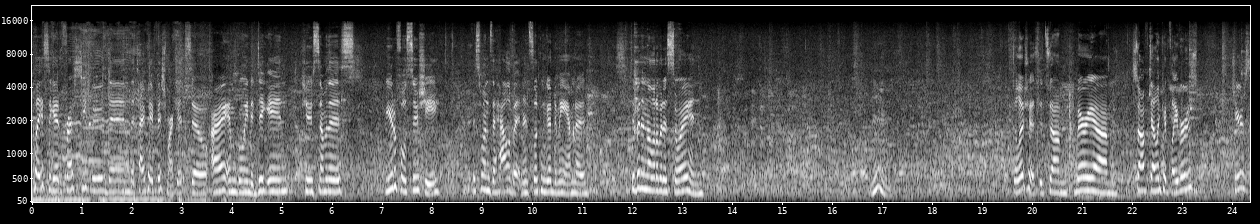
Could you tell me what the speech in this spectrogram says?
place to get fresh seafood than the Taipei Fish Market, so I am going to dig in to some of this beautiful sushi. This one's a halibut and it's looking good to me. I'm gonna dip it in a little bit of soy and Mmm. Delicious. It's um very um soft, delicate flavors. Cheers.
